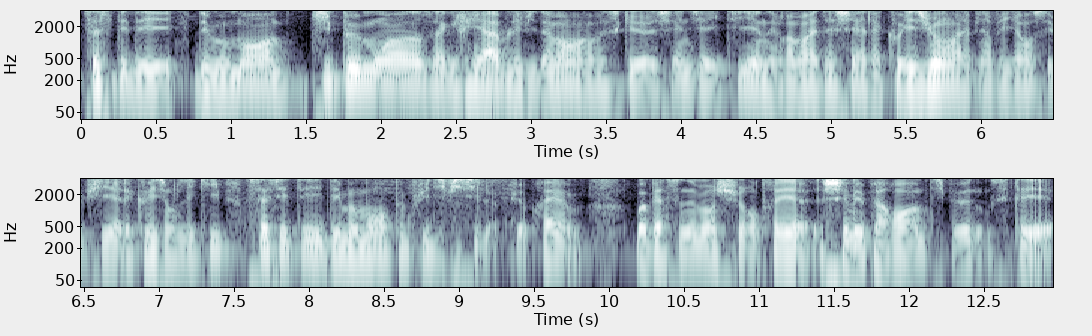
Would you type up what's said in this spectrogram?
Ça, c'était des, moments un petit peu moins agréables, évidemment, hein, parce que chez On est vraiment attaché à la cohésion, à la bienveillance, et puis à la cohésion de l'équipe. Ça, c'était des moments un peu plus difficiles. Puis après, euh, moi personnellement, je suis rentré chez mes parents un petit peu, donc c'était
